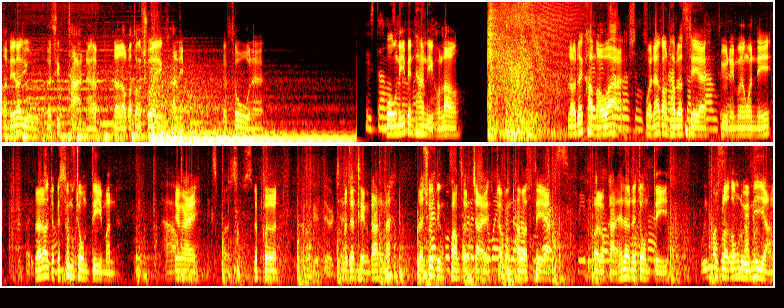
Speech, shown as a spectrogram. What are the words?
ตอนนี้เราอยู่เออร์ซิสถานนะครับ แล้วเราก็ต้องช่วยคาริมจะสู้นะวงนี้เป็นทางหนีของเรา เราได้ข่าวมาว่าหัวหน้ากองทัพรัสเซียอยู่ในเมืองวันนี้ แล้วเราจะไปซุ่มโจมตีมัน ยังไงระเบิดมันจะเสียงดังนะ และช่วยดึงความสนใจจากกองทัพรัสเซียเปิดโอกาสให้เราได้โจมตี พวกเราต้องลุยไม่ยัง้ง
